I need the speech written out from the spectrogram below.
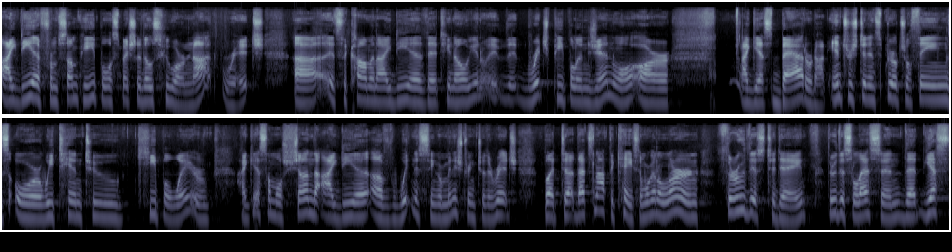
idea from some people, especially those who are not rich. Uh, it's the common idea that, you know, you know, that rich people in general are I guess, bad or not interested in spiritual things, or we tend to keep away or I guess almost shun the idea of witnessing or ministering to the rich. But uh, that's not the case. And we're going to learn through this today, through this lesson, that yes,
